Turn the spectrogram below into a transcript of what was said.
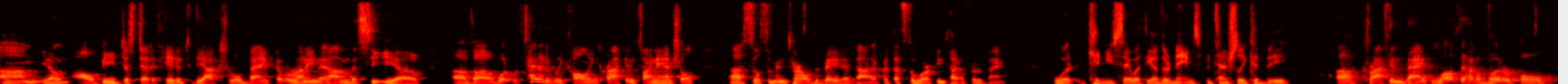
um, you know, I'll be just dedicated to the actual bank that we're running, and I'm the CEO of uh, what we're tentatively calling Kraken Financial. Uh, still some internal debate about it, but that's the working title for the bank. What can you say? What the other names potentially could be? Uh, Kraken Bank. Love to have a voter poll.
